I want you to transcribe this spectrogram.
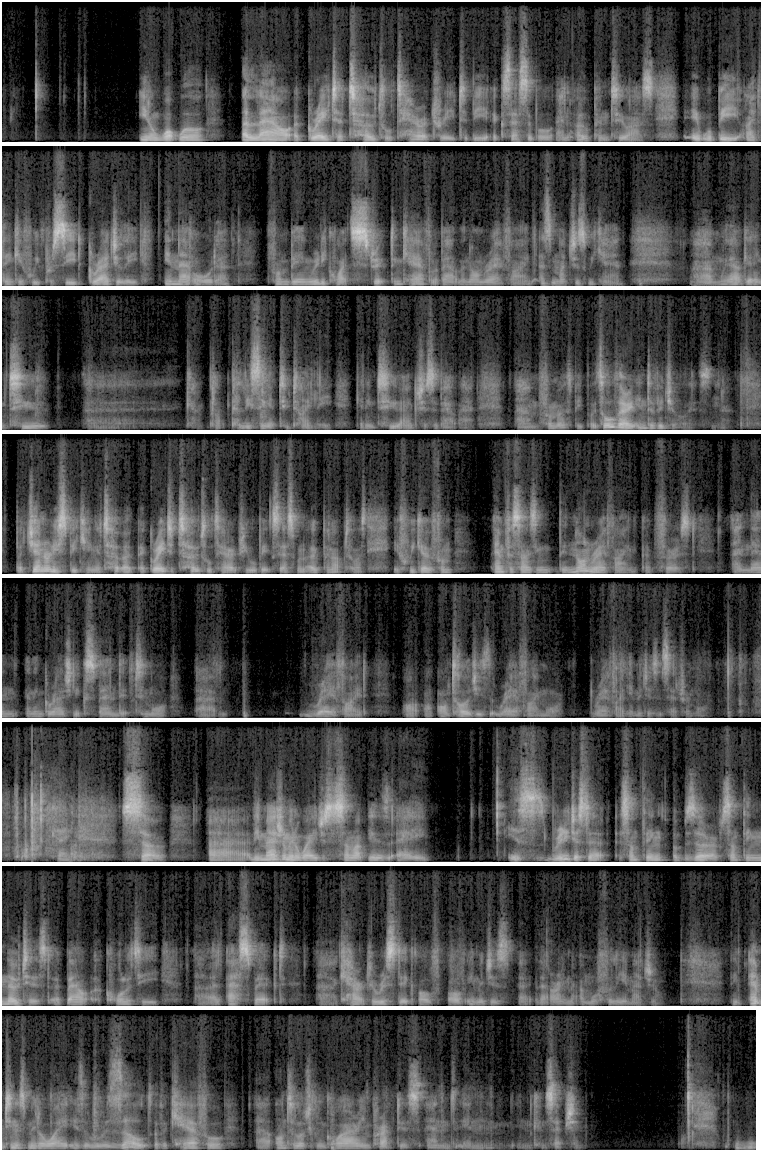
you know, what will allow a greater total territory to be accessible and open to us, it will be, I think, if we proceed gradually in that order from being really quite strict and careful about the non reifying as much as we can um, without getting too. Uh, kind of policing it too tightly, getting too anxious about that. Um, for most people, it's all very individualist, you know. But generally speaking, a, to- a greater total territory will be accessible and open up to us if we go from emphasizing the non-reifying at first and then and then gradually expand it to more uh, reified ontologies that reify more, reify images, etc. more. Okay, so uh, the imaginal middle way, just to sum up, is a is really just a something observed, something noticed about a quality, uh, an aspect, uh, characteristic of, of images uh, that are, are more fully imaginal. The emptiness middle way is a result of a careful uh, ontological inquiry in practice and in, in conception.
